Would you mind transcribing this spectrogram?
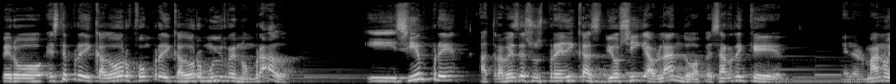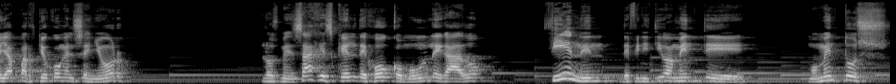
pero este predicador fue un predicador muy renombrado. Y siempre a través de sus prédicas Dios sigue hablando, a pesar de que el hermano ya partió con el Señor, los mensajes que él dejó como un legado tienen definitivamente momentos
